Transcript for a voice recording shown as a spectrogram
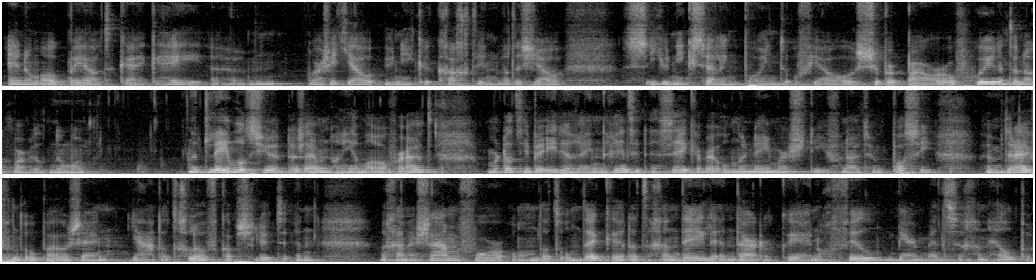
En om ook bij jou te kijken, hey, um, waar zit jouw unieke kracht in? Wat is jouw unique selling point of jouw superpower of hoe je het dan ook maar wilt noemen? Het labeltje, daar zijn we nog niet helemaal over uit, maar dat die bij iedereen erin zit. En zeker bij ondernemers die vanuit hun passie hun bedrijf aan het opbouwen zijn. Ja, dat geloof ik absoluut. En we gaan er samen voor om dat te ontdekken, dat te gaan delen. En daardoor kun jij nog veel meer mensen gaan helpen.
